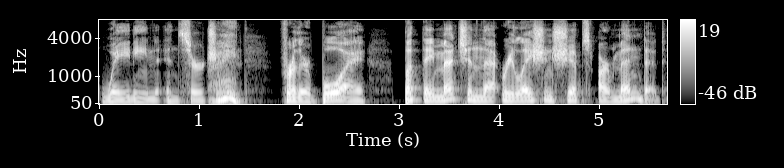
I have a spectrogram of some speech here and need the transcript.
waiting and searching Right. for their boy, but they mention that relationships are mended.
